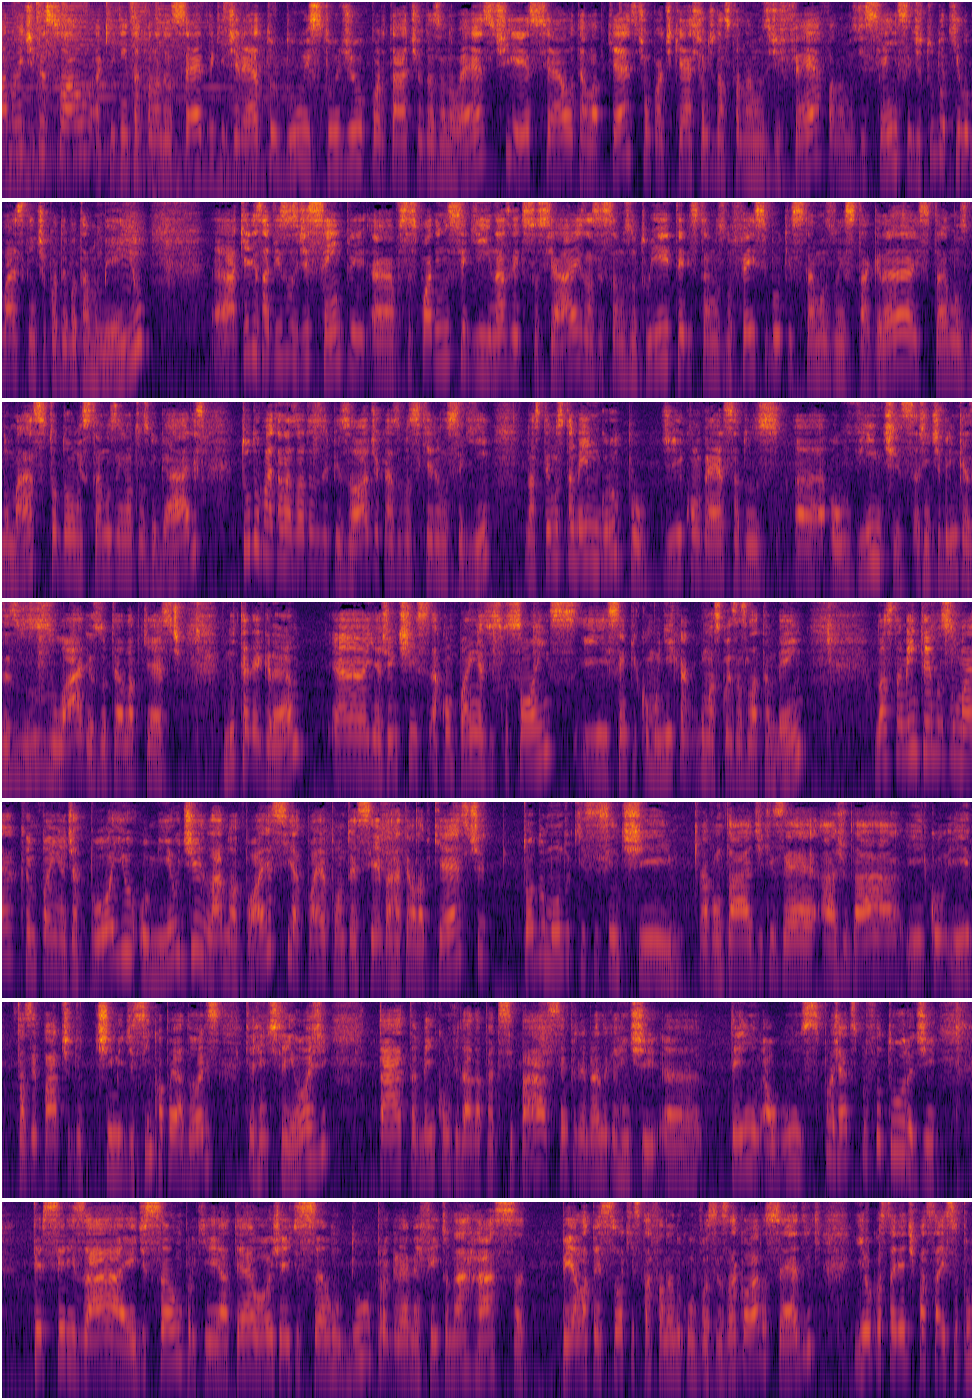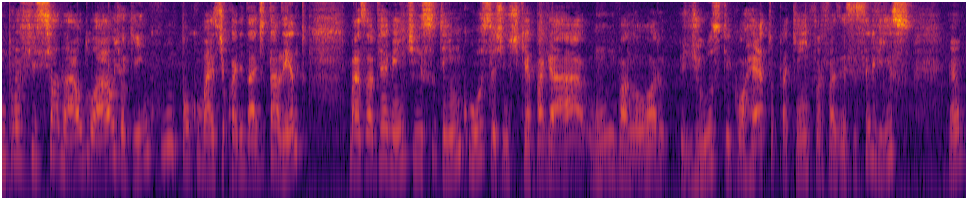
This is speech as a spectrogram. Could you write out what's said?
Boa noite, pessoal. Aqui quem está falando é o Cedric, direto do estúdio portátil da Zona Oeste. Esse é o Telopcast, um podcast onde nós falamos de fé, falamos de ciência e de tudo aquilo mais que a gente poder botar no meio. Uh, aqueles avisos de sempre, uh, vocês podem nos seguir nas redes sociais, nós estamos no Twitter, estamos no Facebook, estamos no Instagram, estamos no Mastodon, estamos em outros lugares. Tudo vai estar nas notas do episódio, caso vocês queiram nos seguir. Nós temos também um grupo de conversa dos uh, ouvintes, a gente brinca às vezes dos usuários do Telapcast no Telegram. e a gente acompanha as discussões e sempre comunica algumas coisas lá também. Nós também temos uma campanha de apoio humilde lá no Apoia-se, apoia.se barra Todo mundo que se sentir à vontade, quiser ajudar e, e fazer parte do time de cinco apoiadores que a gente tem hoje, está também convidado a participar. Sempre lembrando que a gente uh, tem alguns projetos para o futuro de terceirizar a edição, porque até hoje a edição do programa é feita na raça pela pessoa que está falando com vocês agora, o Cedric, e eu gostaria de passar isso para um profissional do áudio, alguém com um pouco mais de qualidade e talento, mas obviamente isso tem um custo, a gente quer pagar um valor justo e correto para quem for fazer esse serviço. Né?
